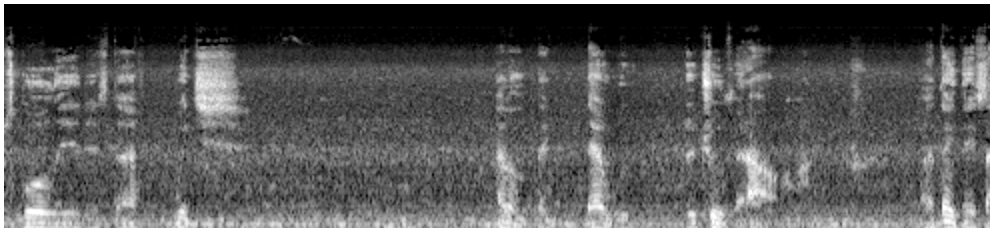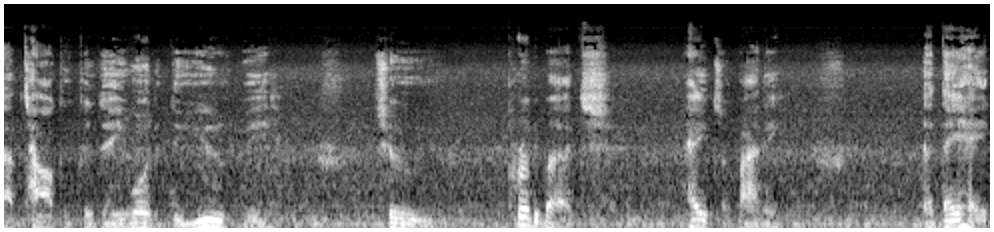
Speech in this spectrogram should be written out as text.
schooling and stuff, which I don't think that was the truth at all. I think they stopped talking because they wanted to use me to pretty much hate somebody that they hated.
